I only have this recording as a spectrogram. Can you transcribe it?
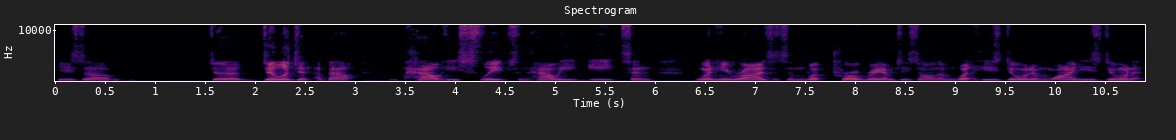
he's uh, d- diligent about how he sleeps and how he eats and when he rises and what programs he's on and what he's doing and why he's doing it.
